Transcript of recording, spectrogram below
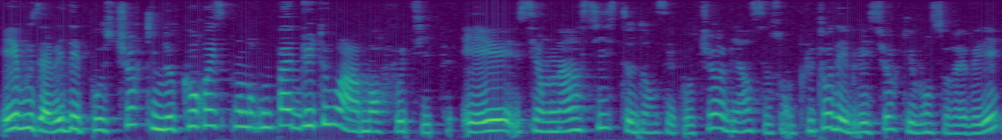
Et vous avez des postures qui ne correspondront pas du tout à un morphotype. Et si on insiste dans ces postures, eh bien, ce sont plutôt des blessures qui vont se révéler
